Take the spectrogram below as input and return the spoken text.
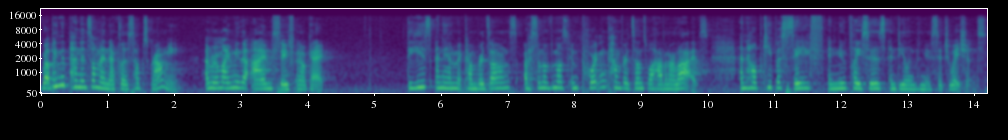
rubbing the pendants on my necklace helps ground me and remind me that I'm safe and okay. These inanimate comfort zones are some of the most important comfort zones we'll have in our lives and help keep us safe in new places and dealing with new situations.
